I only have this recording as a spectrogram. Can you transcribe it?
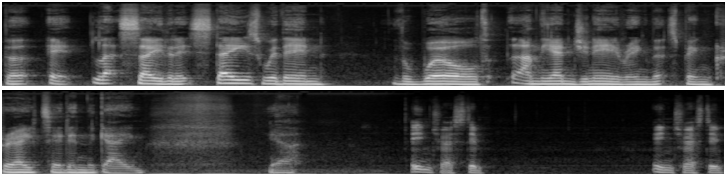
that it let's say that it stays within the world and the engineering that's been created in the game. Yeah. Interesting. Interesting.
